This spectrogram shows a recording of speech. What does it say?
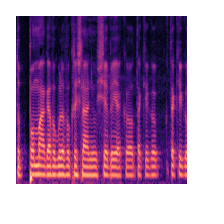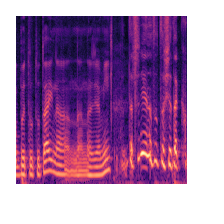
to pomaga w ogóle w określaniu siebie jako takiego, takiego bytu tutaj na, na, na ziemi? Znaczy nie, no to, to się tak,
